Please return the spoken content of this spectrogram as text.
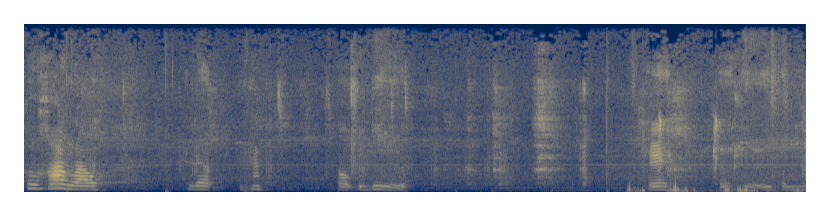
ข้างๆเราแล้วเอาไปดีเอ๊ะโอเคอีกคนนี้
